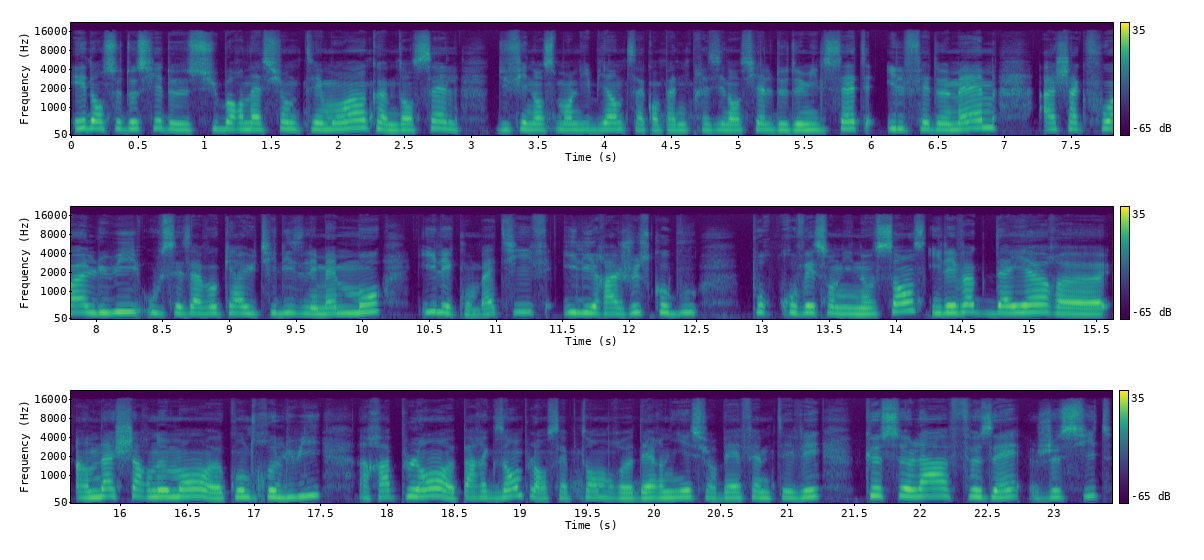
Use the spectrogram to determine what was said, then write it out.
Et dans ce dossier de subornation de témoins, comme dans celle du financement libyen de sa campagne présidentielle de 2007, il fait de même. À chaque fois, lui ou ses avocats utilisent les mêmes mots. Il est combatif, il ira jusqu'au bout pour prouver son innocence. Il évoque d'ailleurs euh, un acharnement euh, contre lui, rappelant euh, par exemple en septembre dernier sur BFM TV que cela faisait, je cite,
